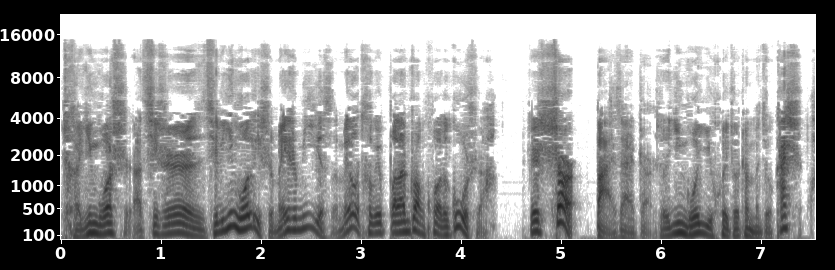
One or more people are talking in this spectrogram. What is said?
扯英国史啊，其实其实英国历史没什么意思，没有特别波澜壮阔的故事啊。这事儿摆在这儿，就英国议会就这么就开始了。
